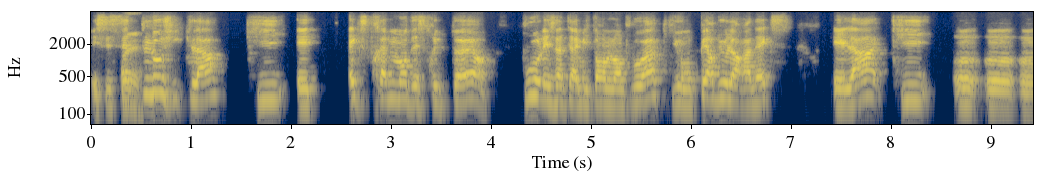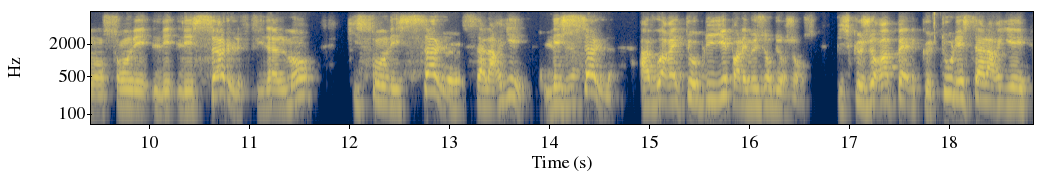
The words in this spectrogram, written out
Et c'est cette logique-là qui est extrêmement destructeur pour les intermittents de l'emploi qui ont perdu leur annexe et là qui on, sont les, les, seuls finalement qui sont les seuls salariés, les seuls à avoir été oubliés par les mesures d'urgence. Puisque je rappelle que tous les salariés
